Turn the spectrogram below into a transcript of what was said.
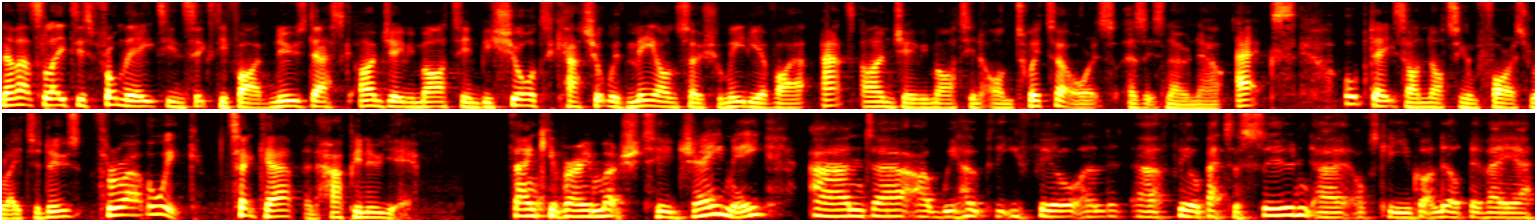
Now that's latest from the 1865 news desk. I'm Jamie Martin. Be sure to catch up with me on social media via at I'm Jamie Martin on Twitter, or it's, as it's known now, X. Updates on Nottingham Forest related news throughout the week. Take care and Happy New Year. Thank you very much to Jamie, and uh, we hope that you feel uh, feel better soon. Uh, obviously, you've got a little bit of a uh,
